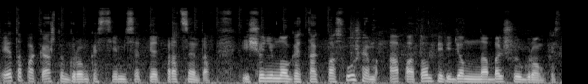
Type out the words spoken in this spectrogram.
Это пока что громкость 75%. Еще немного так послушаем, а потом перейдем на большую громкость.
